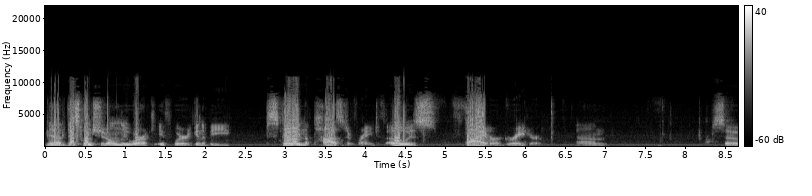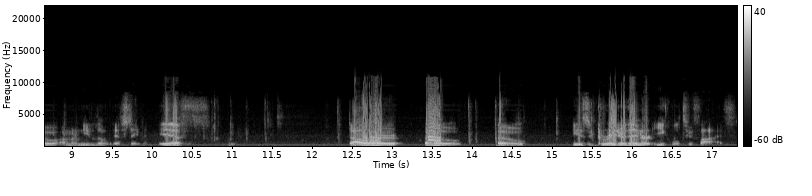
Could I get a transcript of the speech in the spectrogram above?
now this one should only work if we're going to be stay in the positive range if O is 5 or greater. Um, so I'm going to need a little if statement. If dollar $O O is greater than or equal to 5.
